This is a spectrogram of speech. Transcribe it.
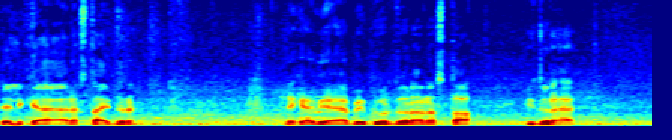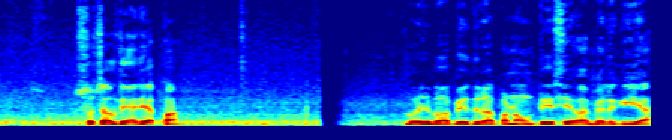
ਤੇ ਲਿਖਿਆ ਹੋਇਆ ਰਸਤਾ ਇੱਧਰ। ਲਿਖਿਆ ਵੀ ਹੈ ਵੀ ਗੁਰਦੁਆਰਾ ਰਸਤਾ ਇੱਧਰ ਹੈ। ਸੋ ਚਲਦੇ ਹਾਂ ਜੀ ਆਪਾਂ। ਲੋ ਜੀ ਬਾਬੇ, ਇੱਧਰ ਆਪਾਂ ਨੂੰ ਆਉਂਦੀ ਸੇਵਾ ਮਿਲ ਗਈ ਆ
